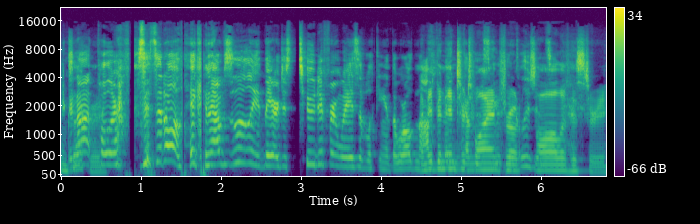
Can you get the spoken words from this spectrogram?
Exactly. They're not polar opposites at all. They can absolutely, they are just two different ways of looking at the world. And, they've been intertwined throughout all of history.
